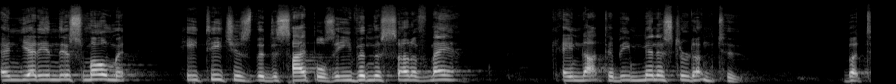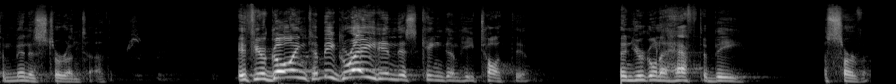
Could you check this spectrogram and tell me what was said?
And yet, in this moment, He teaches the disciples, even the Son of Man came not to be ministered unto, but to minister unto others. If you're going to be great in this kingdom, He taught them, then you're going to have to be a servant.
